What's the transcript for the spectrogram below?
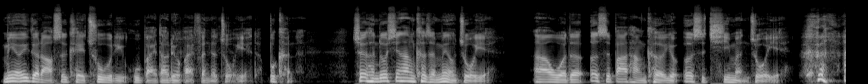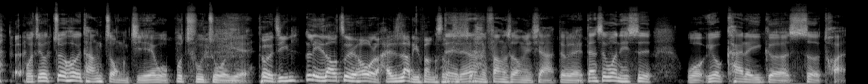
没有一个老师可以处理五百到六百分的作业的，不可能，所以很多线上课程没有作业。啊，我的二十八堂课有二十七门作业，我就最后一堂总结，我不出作业，都已经累到最后了，还是让你放松，对，让你放松一下，对不对？但是问题是，我又开了一个社团，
